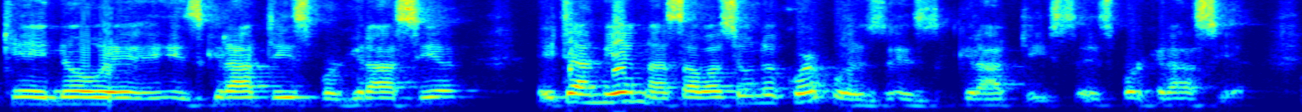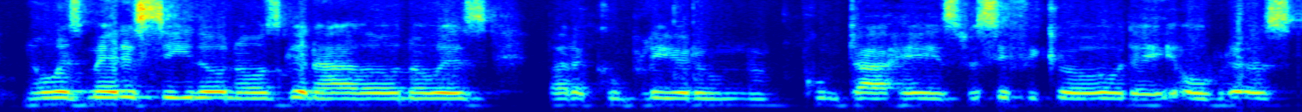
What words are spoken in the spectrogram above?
que no es gratis por gracia. Y también la salvación del cuerpo es gratis, es por gracia no es merecido, no es ganado, no es para cumplir un puntaje específico de obras.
